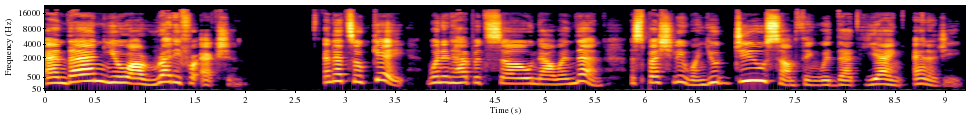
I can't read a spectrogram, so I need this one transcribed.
And then you are ready for action. And that's okay when it happens so now and then, especially when you do something with that yang energy.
